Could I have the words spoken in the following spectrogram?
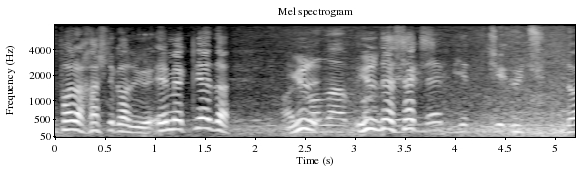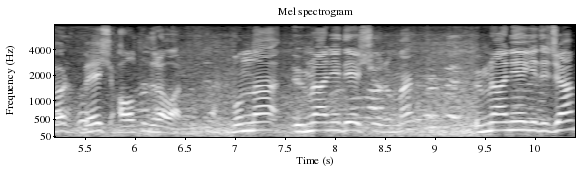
para kaçlık alıyor. Emekliye de yüz, yüzde seks. 1, 2, 3, 4, 5, 6 lira var. Bununla Ümraniye'de yaşıyorum ben. Ümraniye'ye gideceğim.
